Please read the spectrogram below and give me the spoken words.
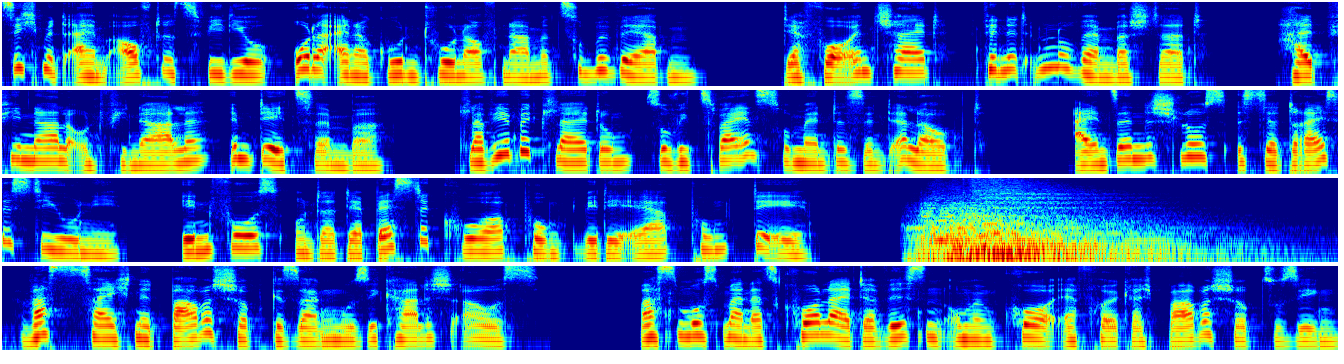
sich mit einem Auftrittsvideo oder einer guten Tonaufnahme zu bewerben. Der Vorentscheid findet im November statt, Halbfinale und Finale im Dezember. Klavierbegleitung sowie zwei Instrumente sind erlaubt. Einsendeschluss ist der 30. Juni. Infos unter derbestechor.wdr.de. Was zeichnet Barbershop-Gesang musikalisch aus? Was muss man als Chorleiter wissen, um im Chor erfolgreich Barbershop zu singen?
